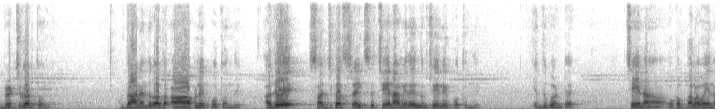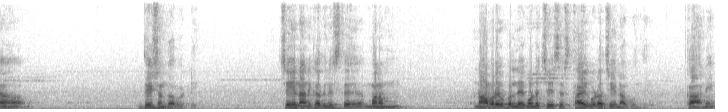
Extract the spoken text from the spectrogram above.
బ్రిడ్జ్ కడుతుంది. దాని ఎందుకు అత- ఆపలేకపోతుంది? అదే సర్జికల్ స్ట్రైక్స్ చైనా మీద ఎందుకు చేయలేకపోతుంది? ఎందుకంటే చైనా ఒక బలమైన దేశం కాబట్టి. చైనాని కదిలిస్తే మనం నామరూపం లేకుండా చేసే స్థాయి కూడా చైనాకు ఉంది. కానీ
